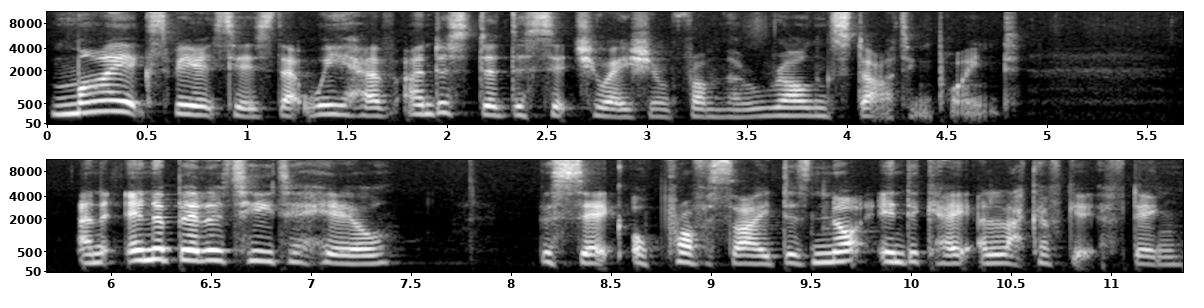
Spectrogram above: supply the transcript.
My experience is that we have understood the situation from the wrong starting point. An inability to heal the sick or prophesy does not indicate a lack of gifting.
